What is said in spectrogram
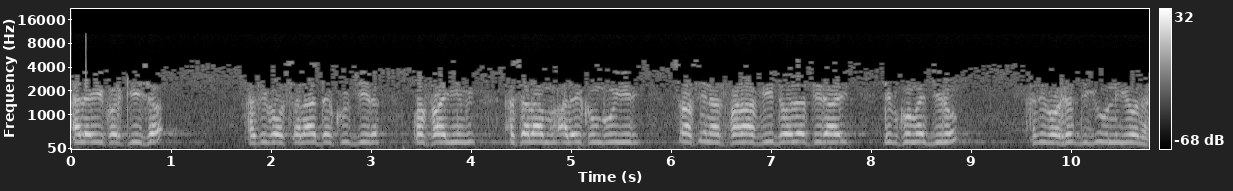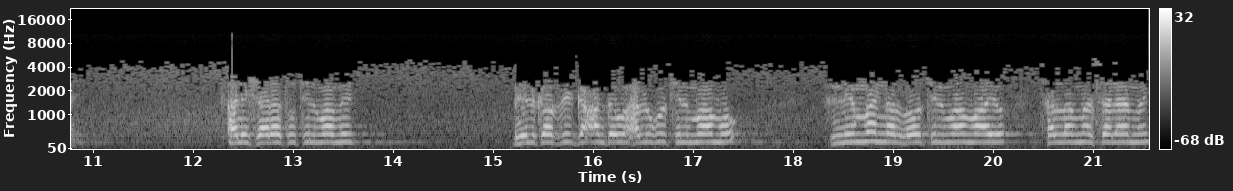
caleyhi korkiisa. Adigoo salaada ku jira qofaa yimid assalaamu calaykum buu yihi saas inaad faraafiidooda tirahay dhib kuma jiro. Adigoo radigii u niyoonayo alishaaratu tilmaameed bilkafi gacanta wax lagu tilmaamo limanna loo tilmaamayo sallama salaamay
